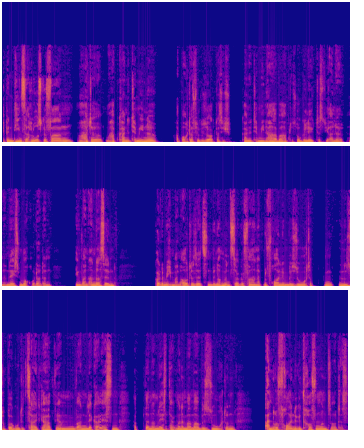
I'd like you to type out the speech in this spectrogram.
Ich bin Dienstag losgefahren, hatte, habe keine Termine, habe auch dafür gesorgt, dass ich keine Termine habe, habe das so gelegt, dass die alle in der nächsten Woche oder dann irgendwann anders sind. Konnte mich in mein Auto setzen, bin nach Münster gefahren, habe eine Freundin besucht, habe eine super gute Zeit gehabt. Wir mhm. waren lecker essen, habe dann am nächsten Tag meine Mama besucht und andere Freunde getroffen und so. Das,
